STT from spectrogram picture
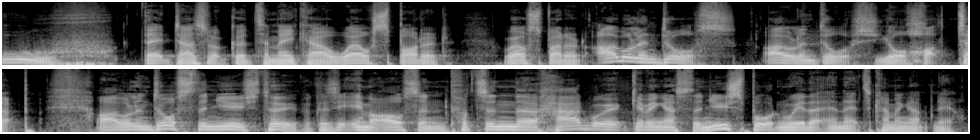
Ooh, that does look good to me, Carl. Well spotted. Well spotted. I will endorse. I will endorse your hot tip. I will endorse the news too because Emma Olsen puts in the hard work giving us the news, sport, and weather, and that's coming up now.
